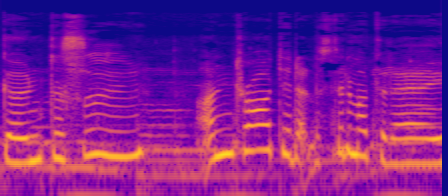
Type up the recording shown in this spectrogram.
going to see Uncharted at the cinema today.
